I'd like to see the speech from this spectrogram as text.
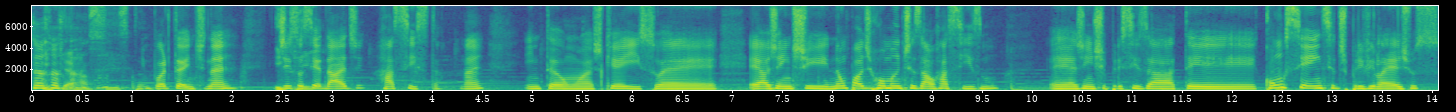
hoje- e que é racista. Importante, né? De que- sociedade racista, né? Então, acho que é isso. É, é a gente não pode romantizar o racismo. É, a gente precisa ter consciência de privilégios.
